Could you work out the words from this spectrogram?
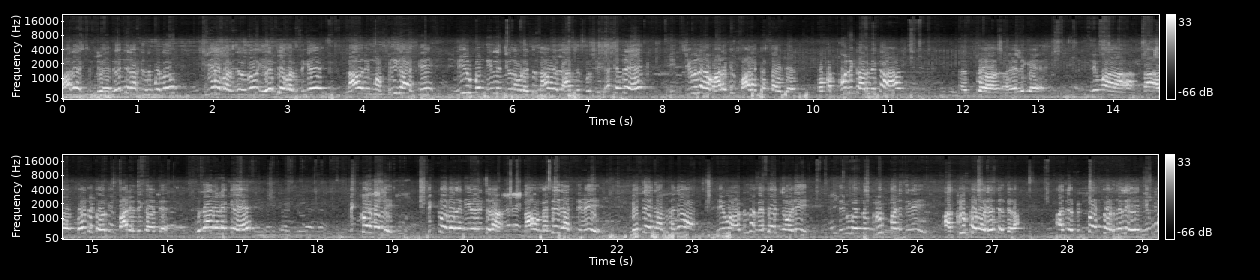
ಫಾರೆಸ್ಟ್ ರೇಂಜರ್ ಆಫೀಸ್ ಇರ್ಬೋದು ಸಿಆರ್ ಆಫೀಸ್ ಇರ್ಬೋದು ಎ ಸಿ ಆಫೀಸ್ಗೆ ನಾವು ನಿಮ್ಮ ಬೀಗ ಹಾಕಿ ನೀವು ಬಂದು ಇಲ್ಲಿ ಜೀವನ ಹೊಡೆಯಿತು ನಾವು ಅಲ್ಲಿ ಆಫೀಸ್ ಕೊಡ್ತೀವಿ. ಯಾಕಂದ್ರೆ ಈ ಜೀವನ ಮಾಡೋಕ್ಕೆ ಬಹಳ ಕಷ್ಟ ಇದೆ. ಒಬ್ಬ ಕೂಲಿ ಕಾರ್ಮಿಕ ಎಲ್ಲಿಗೆ, ನಿಮ್ಮ ತೋಟಕ್ಕೆ ಹೋಗಿ ಭಾರಿ ಅಧಿಕಾರತೆ ಉದಾಹರಣೆಗೆ ಬಿಕ್ಕೋಡಲ್ಲಿ ಬಿಕ್ಕೋಡಲ್ಲಿ ನೀವು ಹೇಳ್ತೀರಾ, ನಾವು ಮೆಸೇಜ್ ಹಾಕ್ತೀವಿ. ಮೆಸೇಜ್ ಹಾಕಿದಾಗ ನೀವು ಅದನ್ನ ಮೆಸೇಜ್ ನೋಡಿ, ನಿಮಗೊಂದು ಗ್ರೂಪ್ ಮಾಡಿದೀವಿ ಆ ಗ್ರೂಪ್ ನೋಡಿ ಅಂತ ಹೇಳ್ತೀರಾ? ಆದ್ರೆ ಬಾಸ್ ತೋಟದಲ್ಲಿ ನಿಮ್ಮ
